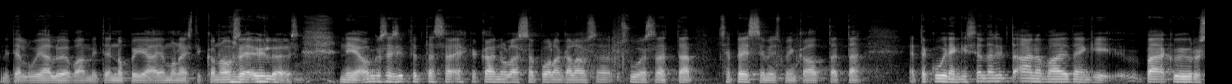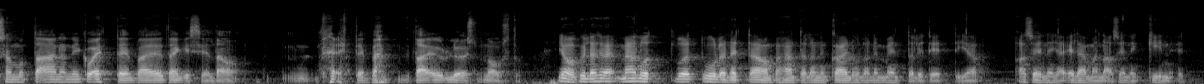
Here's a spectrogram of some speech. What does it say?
miten lujaa lyö, vaan miten nopeaa ja monesti nousee ylös. Niin onko se sitten tässä ehkä kainulaisessa puolankalaisessa suessa, että se pessimismin kautta, että, että kuitenkin sieltä sitten aina vaan jotenkin pääkyyryssä, mutta aina niin kuin eteenpäin jotenkin sieltä on eteenpäin tai ylös noustu. Joo, kyllä se, mä luulen, että tämä on vähän tällainen kainulainen mentaliteetti ja asenne ja elämän asennekin, että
